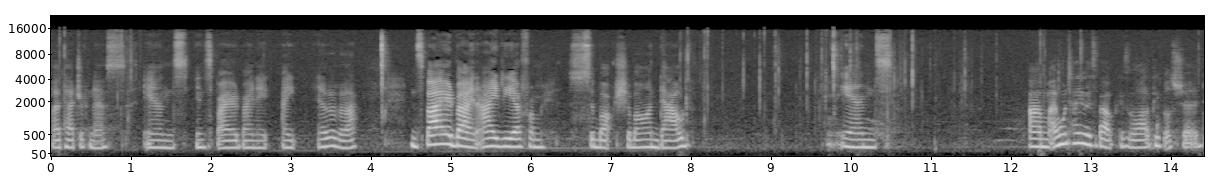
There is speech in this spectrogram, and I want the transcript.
by Patrick Ness, and inspired by an I, blah, blah, blah, inspired by an idea from Siobhan Dowd. And um, I won't tell you what it's about because a lot of people should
